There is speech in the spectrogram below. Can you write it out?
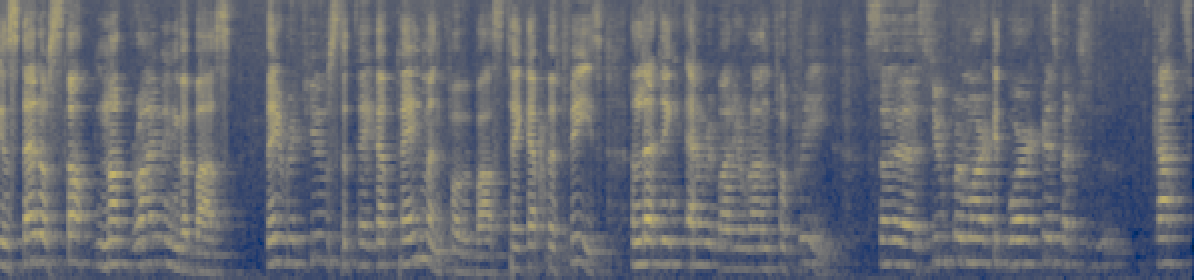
instead of stop not driving the bus, they refuse to take up payment for the bus, take up the fees, and letting everybody run for free. So uh, supermarket workers that cut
